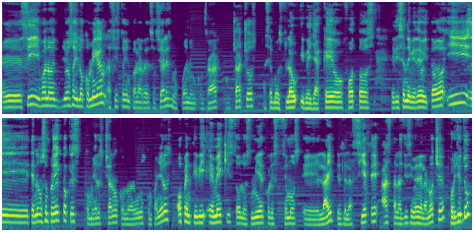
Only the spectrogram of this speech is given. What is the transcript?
Eh, sí, bueno, yo soy Loco Migan, así estoy en todas las redes sociales, me pueden encontrar, muchachos. Hacemos flow y bellaqueo, fotos, edición de video y todo. Y eh, tenemos un proyecto que es, como ya lo escucharon con algunos compañeros, Open TV MX. Todos los miércoles hacemos eh, live desde las 7 hasta las 10 y media de la noche por YouTube.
